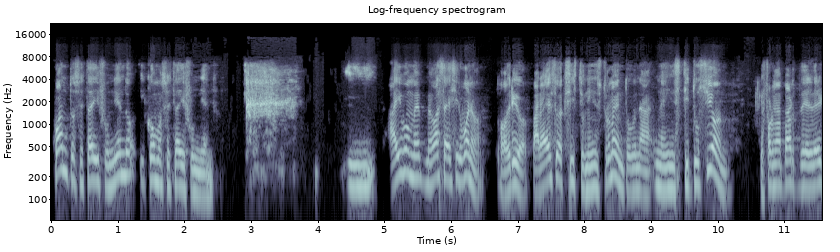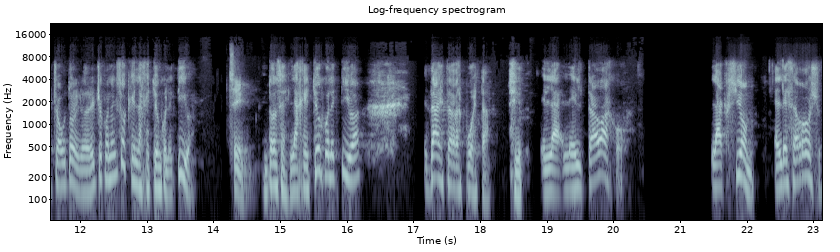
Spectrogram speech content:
cuánto se está difundiendo y cómo se está difundiendo? Y ahí vos me, vas a decir, bueno, Rodrigo, para eso existe un instrumento, una, institución que forma parte del derecho de autor y los derechos conexos, que es la gestión colectiva. Sí. Entonces, la gestión colectiva da esta respuesta. el trabajo, la acción, el desarrollo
